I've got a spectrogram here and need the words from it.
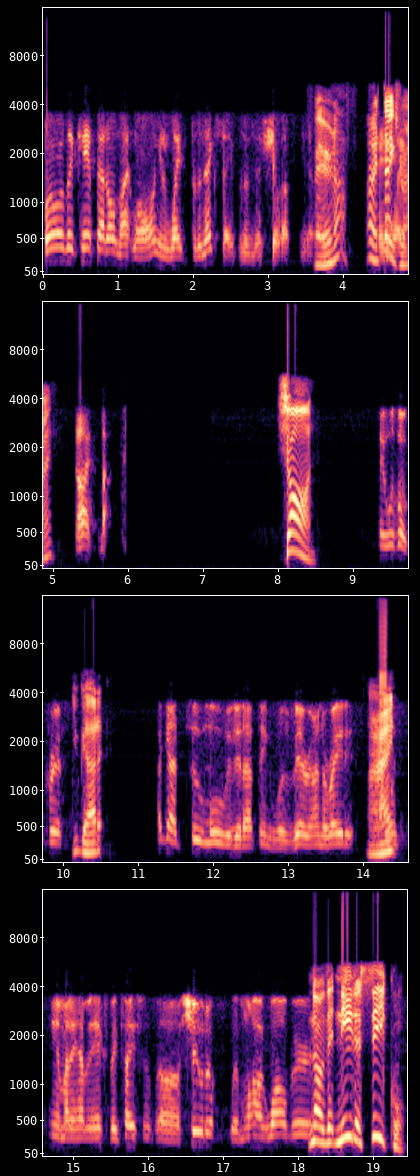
Well, they camp out all night long and wait for the next day for them to show up. You know. Fair enough. All right, thanks, Anyway. Ryan. All right, bye. Sean, Hey, what's up, Chris? you got it. I got two movies that I think was very underrated. All right. I went to see 'em, I didn't have any expectations. Uh, Shooter with Mark Wahlberg. No, that need a sequel.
